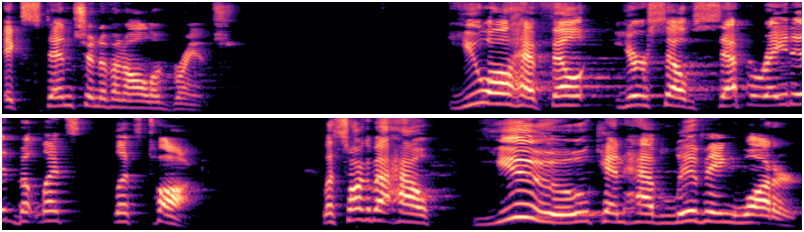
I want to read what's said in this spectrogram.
extension of an olive branch. You all have felt yourselves separated, but let's let's talk. Let's talk about how you can have living water.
